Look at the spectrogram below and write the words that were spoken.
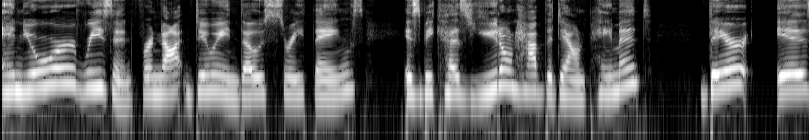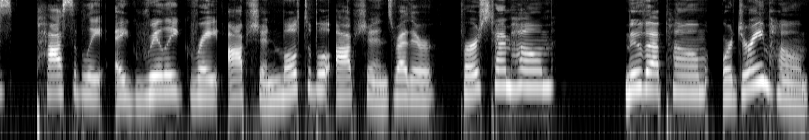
and your reason for not doing those three things is because you don't have the down payment, there is possibly a really great option, multiple options, whether first time home, move up home, or dream home.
